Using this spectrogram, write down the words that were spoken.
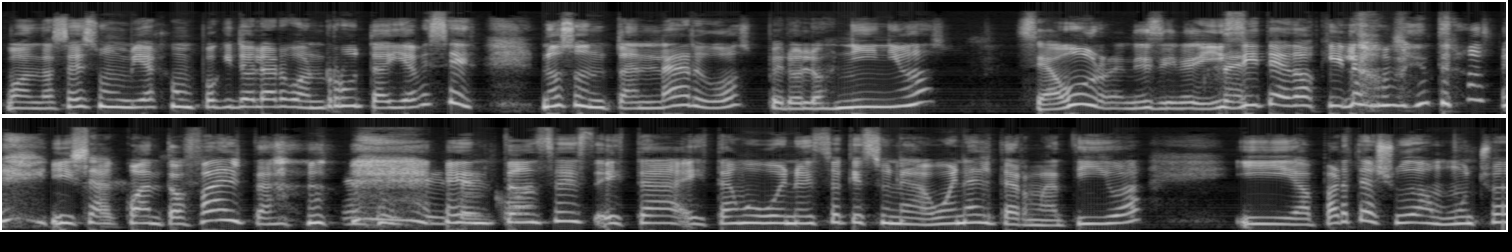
cuando haces un viaje un poquito largo en ruta y a veces no son tan largos, pero los niños se aburren, es decir, hiciste dos kilómetros y ya cuánto falta. Entonces está, está muy bueno eso que es una buena alternativa y aparte ayuda mucho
